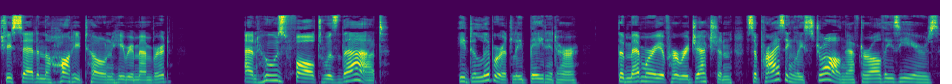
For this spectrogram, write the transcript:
she said in the haughty tone he remembered. And whose fault was that? He deliberately baited her, the memory of her rejection surprisingly strong after all these years.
